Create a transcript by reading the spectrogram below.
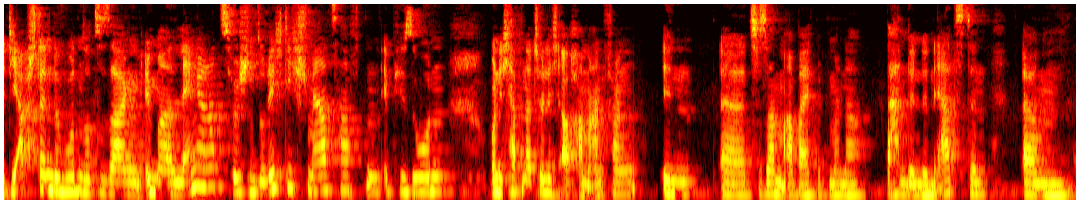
die Abstände wurden sozusagen immer länger zwischen so richtig schmerzhaften Episoden. Und ich habe natürlich auch am Anfang in äh, Zusammenarbeit mit meiner behandelnden Ärztin ähm,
